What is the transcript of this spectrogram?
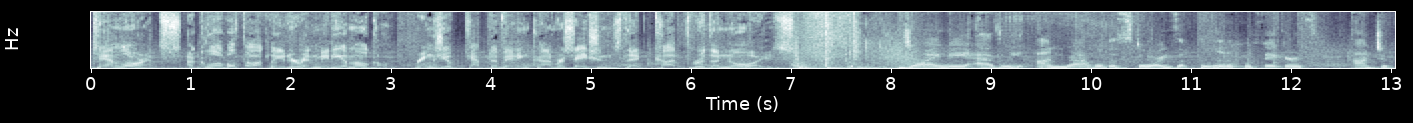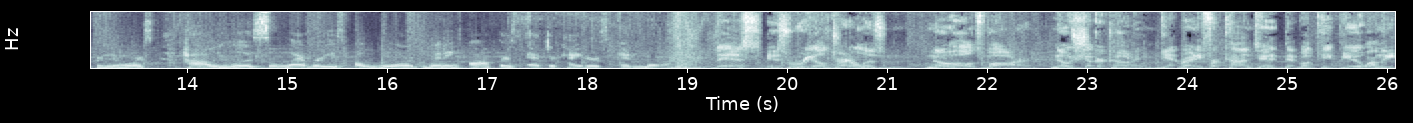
Tam Lawrence, a global thought leader and media mogul, brings you captivating conversations that cut through the noise. Join me as we unravel the stories of political figures, entrepreneurs, Hollywood celebrities, award winning authors, educators, and more. This is real journalism. No holds barred, no sugarcoating. Get ready for content that will keep you on the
